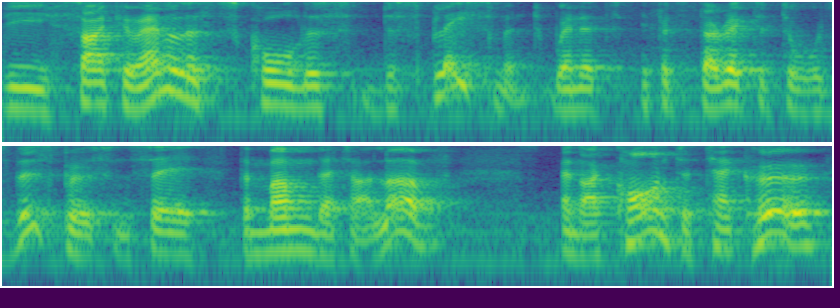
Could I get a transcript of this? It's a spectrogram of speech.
the psychoanalysts call this displacement when it, if it's directed towards this person, say the mum that I love, and I can't attack her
